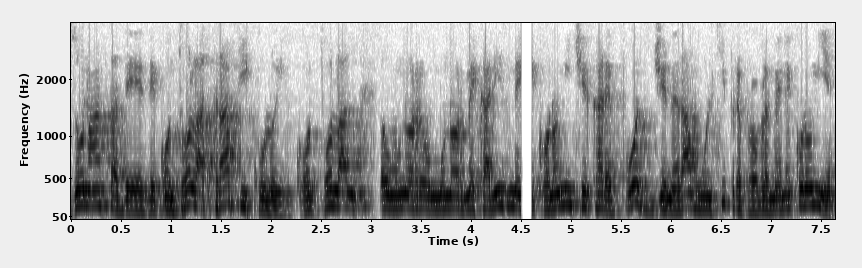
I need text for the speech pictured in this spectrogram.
zona asta de, de control a traficului, control al unor, unor mecanisme economice care pot genera multiple probleme în economie.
